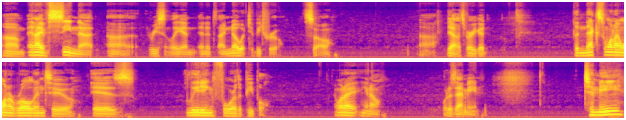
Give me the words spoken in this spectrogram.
Um, and I've seen that uh, recently, and and it's I know it to be true. So uh, yeah, that's very good. The next one I want to roll into is leading for the people. And what I you know, what does that mean? To me,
